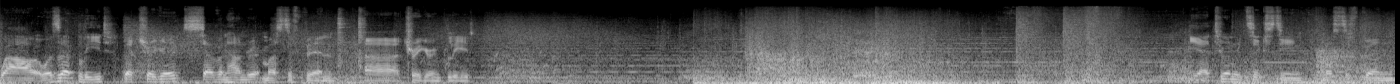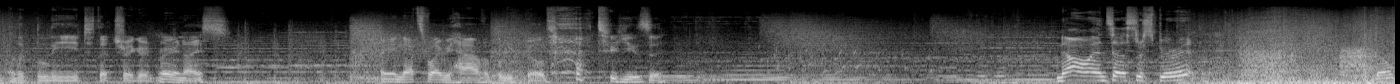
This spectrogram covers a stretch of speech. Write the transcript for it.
Wow, it was that bleed that triggered? 700 must have been uh, triggering bleed. Yeah, 216 must have been the bleed that triggered. Very nice. I mean, that's why we have a bleed build, to use it. No, Ancestor Spirit. Don't.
